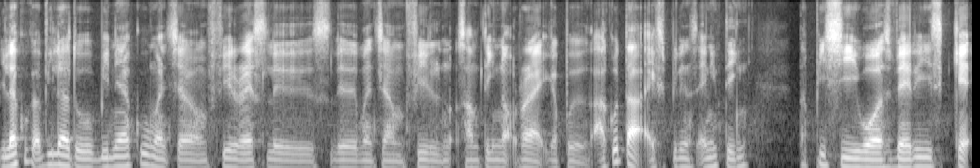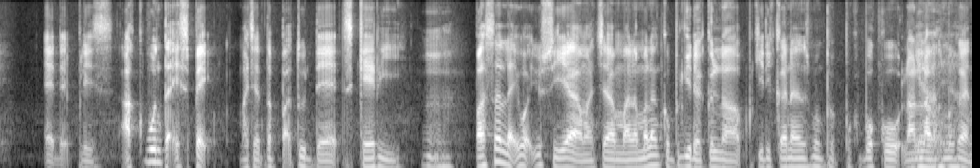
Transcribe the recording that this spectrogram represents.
Bila aku kat villa tu Bini aku macam Feel restless. Dia macam feel not, Something not right ke apa. Aku tak experience anything. Tapi she was very scared At that place Aku pun tak expect Macam tempat tu that scary hmm. Pasal like what you see lah Macam malam-malam kau pergi dah gelap Kiri kanan semua pokok-pokok Lalang yeah, semua yeah. kan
